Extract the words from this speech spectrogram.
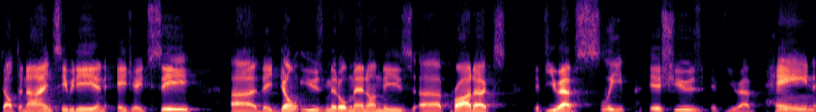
Delta 9, CBD, and HHC. Uh, they don't use middlemen on these uh, products. If you have sleep issues, if you have pain,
